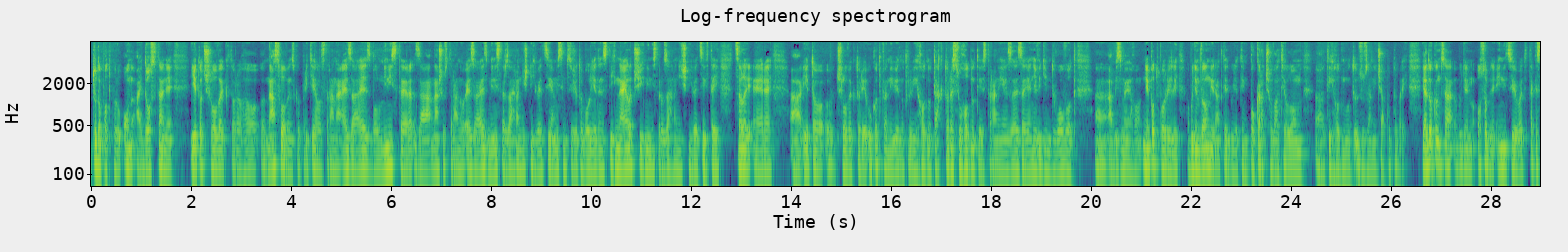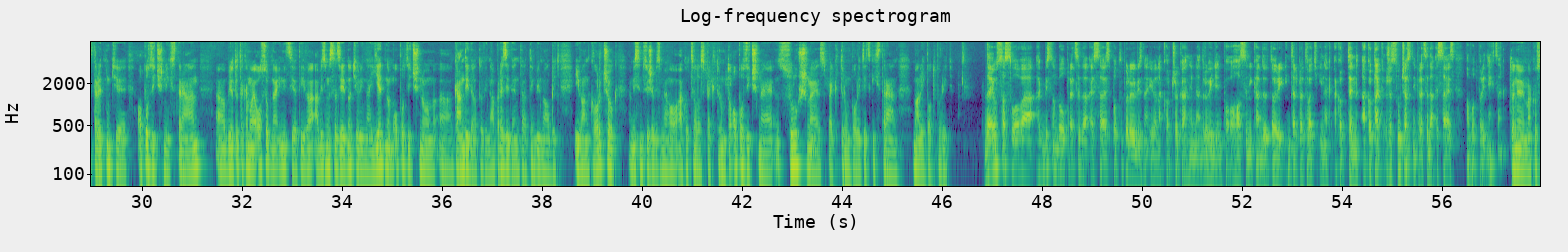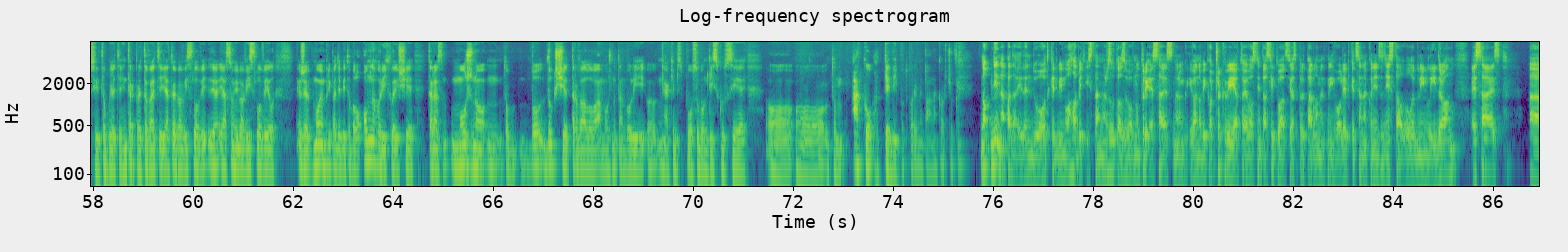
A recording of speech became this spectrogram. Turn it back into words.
túto podporu on aj dostane. Je to človek, ktorého na Slovensko pritiahol strana SAS, bol minister za našu stranu SAS, minister zahraničných vecí a myslím si, že to bol jeden z tých najlepších ministrov zahraničných vecí v tej celej ére a je to človek, ktorý je ukotvený v jednotlivých hodnotách, ktoré sú hodnoty strany SAS a ja nevidím dôvod, aby sme ho nepodporili a budem veľmi rád, keď bude tým pokračovateľom tých hodnot Zuzany Čaputovej. Ja dokonca budem osobne iniciovať také stretnutie stretnutie opozičných strán. Bude to taká moja osobná iniciatíva, aby sme sa zjednotili na jednom opozičnom kandidátovi na prezidenta. Tým by mal byť Ivan Korčok. Myslím si, že by sme ho ako celé spektrum, to opozičné, slušné spektrum politických strán mali podporiť. Dajú sa slova, ak by som bol predseda SAS, podporili by sme Ivana Korčoka hneď na druhý deň po ohlásení kandidatúry interpretovať inak ako, ten, ako tak, že súčasný predseda SAS ho podporiť nechce? To neviem, ako si to budete interpretovať. Ja, to iba vyslovi, ja, ja som iba vyslovil, že v mojom prípade by to bolo o mnoho rýchlejšie. Teraz možno to dlhšie trvalo a možno tam boli nejakým spôsobom diskusie o, o tom, ako a kedy podporíme pána Korčoka. No, mne napadá jeden dôvod, keď by mohla byť istá mrzutosť vo vnútri SAS smerom k Ivanovi Korčokovi a to je vlastne tá situácia spred parlamentných volieb, keď sa nakoniec nestal volebným lídrom SAS. A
